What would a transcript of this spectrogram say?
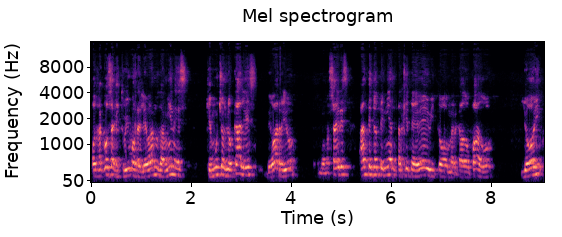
Otra cosa que estuvimos relevando también es que muchos locales de barrio en Buenos Aires antes no tenían tarjeta de débito o mercado pago y hoy,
